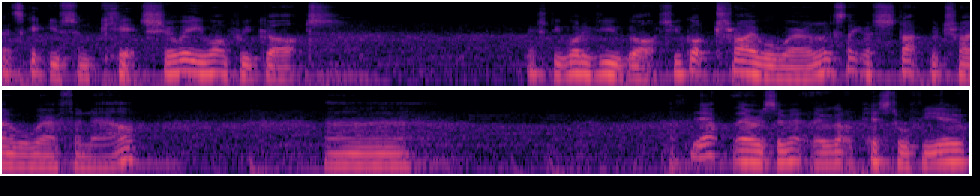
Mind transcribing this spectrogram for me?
Let's get you some kit shall we? What have we got? Actually what have you got? You've got tribal wear. It looks like you're stuck with tribal wear for now. Uh, yep there is a bit. We've got a pistol for you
